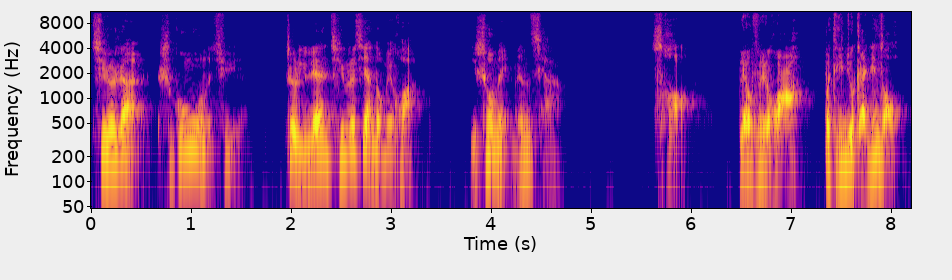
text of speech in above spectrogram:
汽车站是公共的区域，这里连停车线都没画，你收哪门子钱？操！别废话啊，不听就赶紧走！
